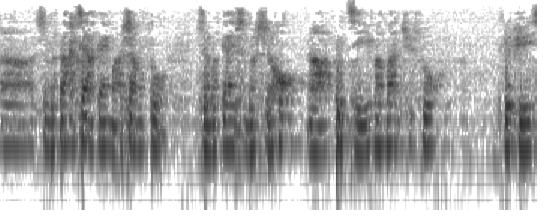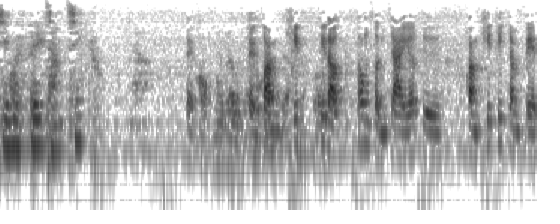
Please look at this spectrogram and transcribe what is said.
啊，什么当下该马上做，什么该什么时候啊，不急，慢慢去做，这个觉性会非常清楚。 แต่แต่ความคิดที่เราต้องสนใจก็คือความคิดที่จำเป็น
